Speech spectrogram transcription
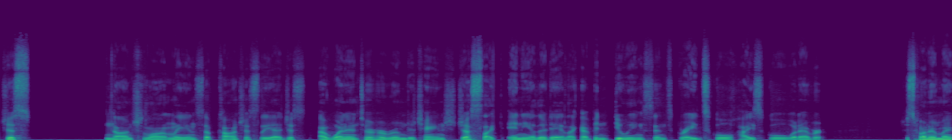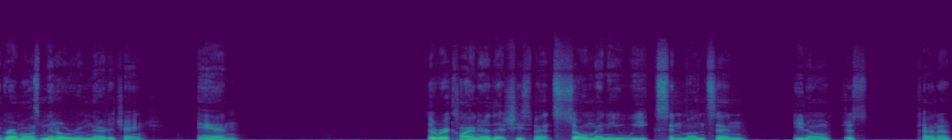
just nonchalantly and subconsciously, I just I went into her room to change just like any other day, like I've been doing since grade school, high school, whatever. Just went in my grandma's middle room there to change. And the recliner that she spent so many weeks and months in, you know, just kind of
